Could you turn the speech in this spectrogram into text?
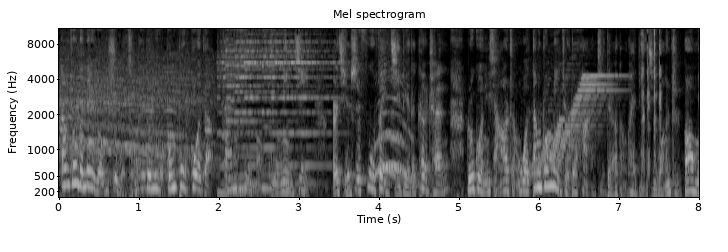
当中的内容是我从来都没有公布过的单字保护秘籍，而且是付费级别的课程。如果你想要掌握当中秘诀的话，记得要赶快点击网址报名。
